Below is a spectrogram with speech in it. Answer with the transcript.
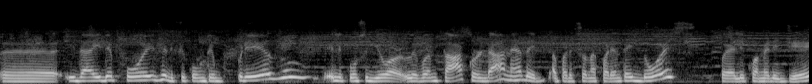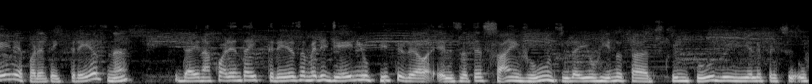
Uh, e daí depois ele ficou um tempo preso, ele conseguiu levantar, acordar, né? Daí apareceu na 42, foi ali com a Mary Jane, a 43, né? E daí na 43 a Mary Jane e o Peter, ela, eles até saem juntos, e daí o Rino tá destruindo tudo e ele precisa. O,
